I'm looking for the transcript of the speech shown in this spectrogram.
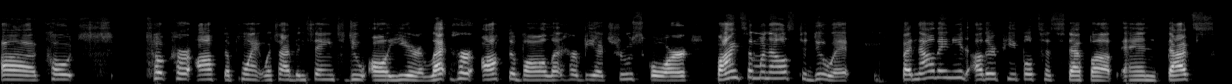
uh, coach took her off the point, which I've been saying to do all year. Let her off the ball, let her be a true scorer, find someone else to do it. But now they need other people to step up. And that's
